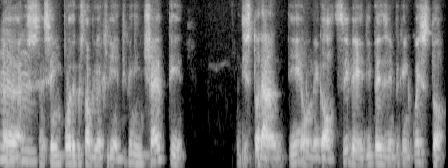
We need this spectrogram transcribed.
mm-hmm. se, se imporre questo obbligo ai clienti. Quindi in certi ristoranti o negozi vedi per esempio che in questo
